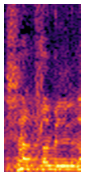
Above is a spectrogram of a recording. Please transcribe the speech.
Schatz, wollen wir den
